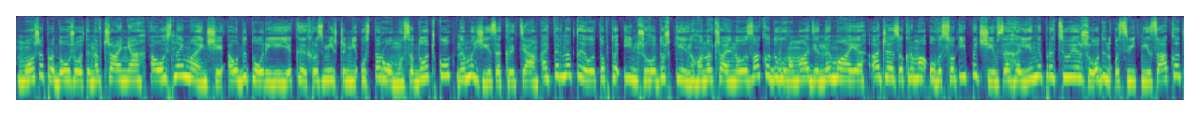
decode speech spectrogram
може продовжувати навчання. А ось найменші аудиторії, яких розміщені у старому садочку, на межі закриття. Альтернативи, тобто іншого дошкільного навчального закладу в громаді немає, адже, зокрема, у високій печі взагалі не працює жоден освітній заклад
